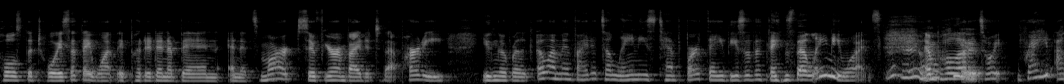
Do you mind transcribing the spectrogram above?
pulls the toys that they want, they put it in a bin, and it's marked. So if you're invited to that party, you can go for like, oh, I'm invited to Lainey's 10th birthday. These are the things that Lainey wants, and pull out a toy. Right? I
